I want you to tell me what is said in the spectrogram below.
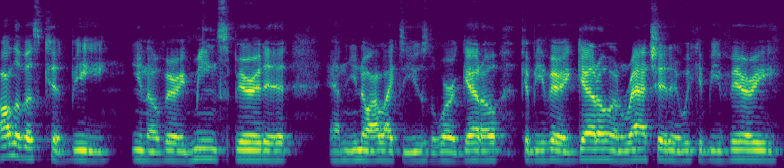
All of us could be, you know, very mean spirited, and you know, I like to use the word ghetto, could be very ghetto and ratchet, and we could be very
